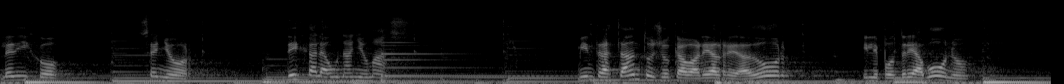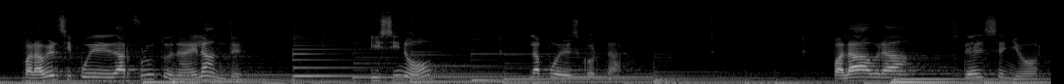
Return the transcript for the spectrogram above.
le dijo, Señor, déjala un año más. Mientras tanto yo cavaré alrededor y le pondré abono para ver si puede dar fruto en adelante. Y si no, la puedes cortar. Palabra del Señor.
